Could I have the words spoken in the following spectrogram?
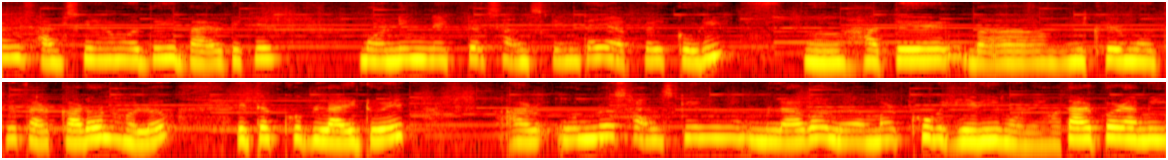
আমি সানস্ক্রিনের মধ্যে এই বায়োটিকের মর্নিং নেকটার সানস্ক্রিনটাই অ্যাপ্লাই করি। হাতে বা মুখের মধ্যে। তার কারণ হলো, এটা খুব লাইট ওয়েট আর অন্য সানস্ক্রিন লাগানো আমার খুব হেভি মনে হয়। তারপর আমি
